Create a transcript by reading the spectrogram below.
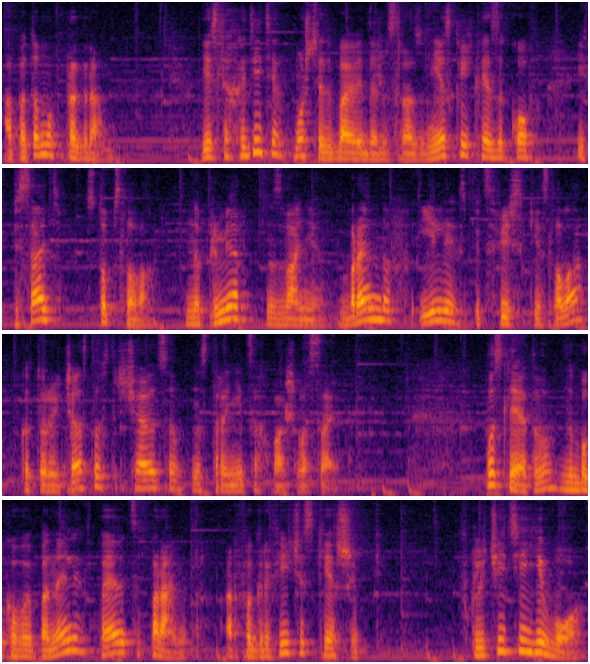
а потом и в программу. Если хотите, можете добавить даже сразу несколько языков и вписать стоп-слова, например, название брендов или специфические слова, которые часто встречаются на страницах вашего сайта. После этого на боковой панели появится параметр «Орфографические ошибки». Включите его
